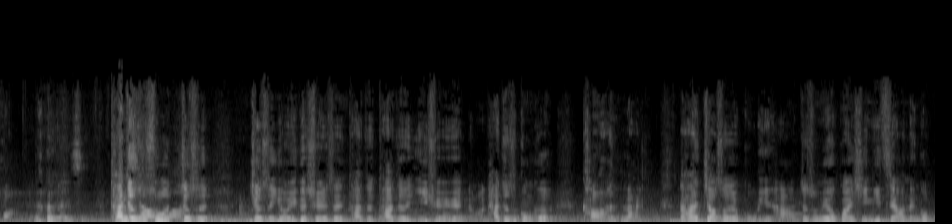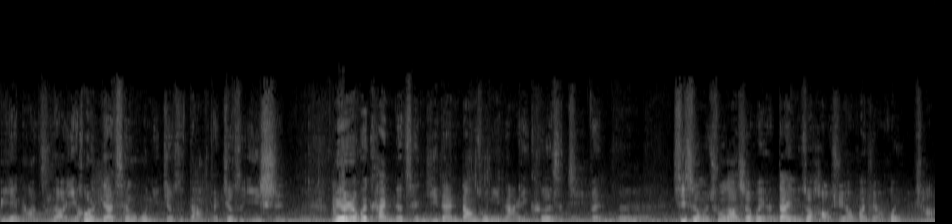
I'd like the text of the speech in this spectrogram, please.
话。他就是说，就是就是有一个学生，他就他是医学院的嘛，他就是功课考很烂，那他的教授就鼓励他，就说没有关系，你只要能够毕业拿到执照，以后人家称呼你就是 doctor，就是医师，没有人会看你的成绩单，当初你哪一科是几分。其实我们出到社会上，当然你说好学校坏学校会有差，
